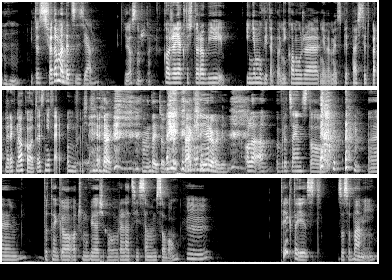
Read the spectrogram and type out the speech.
Mhm. I to jest świadoma decyzja. Jasne, że tak. Gorzej jak ktoś to robi i nie mówi tego nikomu, że nie wiem, jest 15 partnerek naokoło, to jest nie fair, umówmy się. Tak, pamiętajcie o tym. Tak, tak się nie robi. Ola, a wracając do, e, do tego, o czym mówiłaś o relacji z samym sobą, Mm. to jak to jest z osobami,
